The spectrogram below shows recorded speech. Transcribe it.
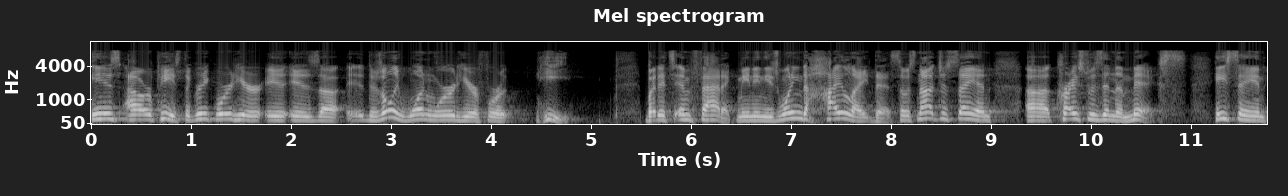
is our peace. The Greek word here is, is uh, there's only one word here for he, but it's emphatic, meaning he's wanting to highlight this. So it's not just saying uh, Christ was in the mix. He's saying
